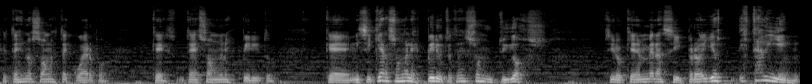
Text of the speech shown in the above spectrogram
Que ustedes no son este cuerpo. Que ustedes son un espíritu. Que ni siquiera son el espíritu. Ustedes son Dios. Si lo quieren ver así. Pero ellos. Está bien.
